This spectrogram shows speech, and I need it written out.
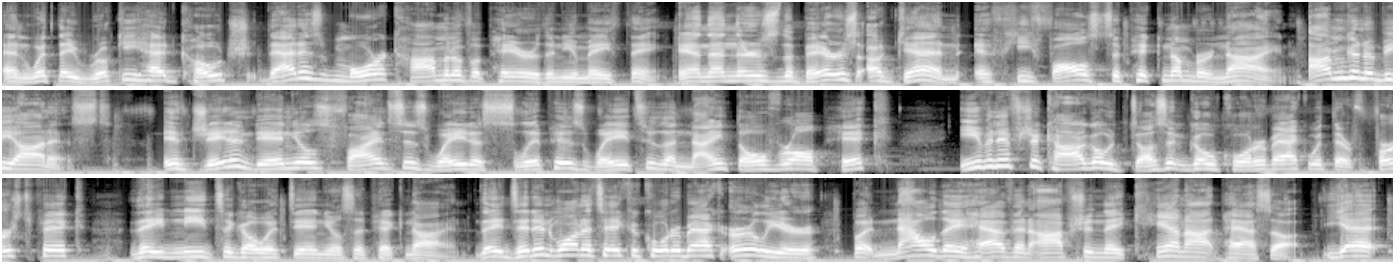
And with a rookie head coach, that is more common of a pair than you may think. And then there's the Bears again if he falls to pick number nine. I'm going to be honest if Jayden Daniels finds his way to slip his way to the ninth overall pick, even if Chicago doesn't go quarterback with their first pick, they need to go with Daniels at pick nine. They didn't want to take a quarterback earlier, but now they have an option they cannot pass up. Yet,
